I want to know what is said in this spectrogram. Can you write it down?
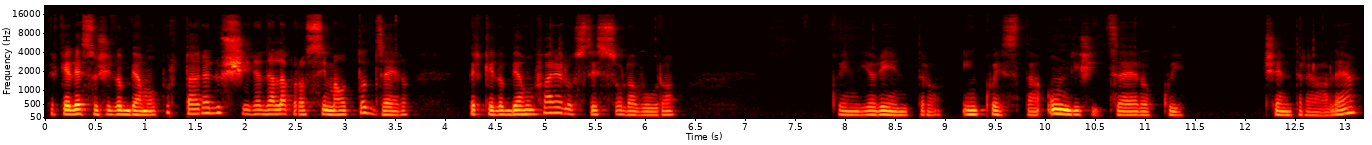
perché adesso ci dobbiamo portare ad uscire dalla prossima 8 0 perché dobbiamo fare lo stesso lavoro. Quindi io rientro in questa 11 0 qui centrale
